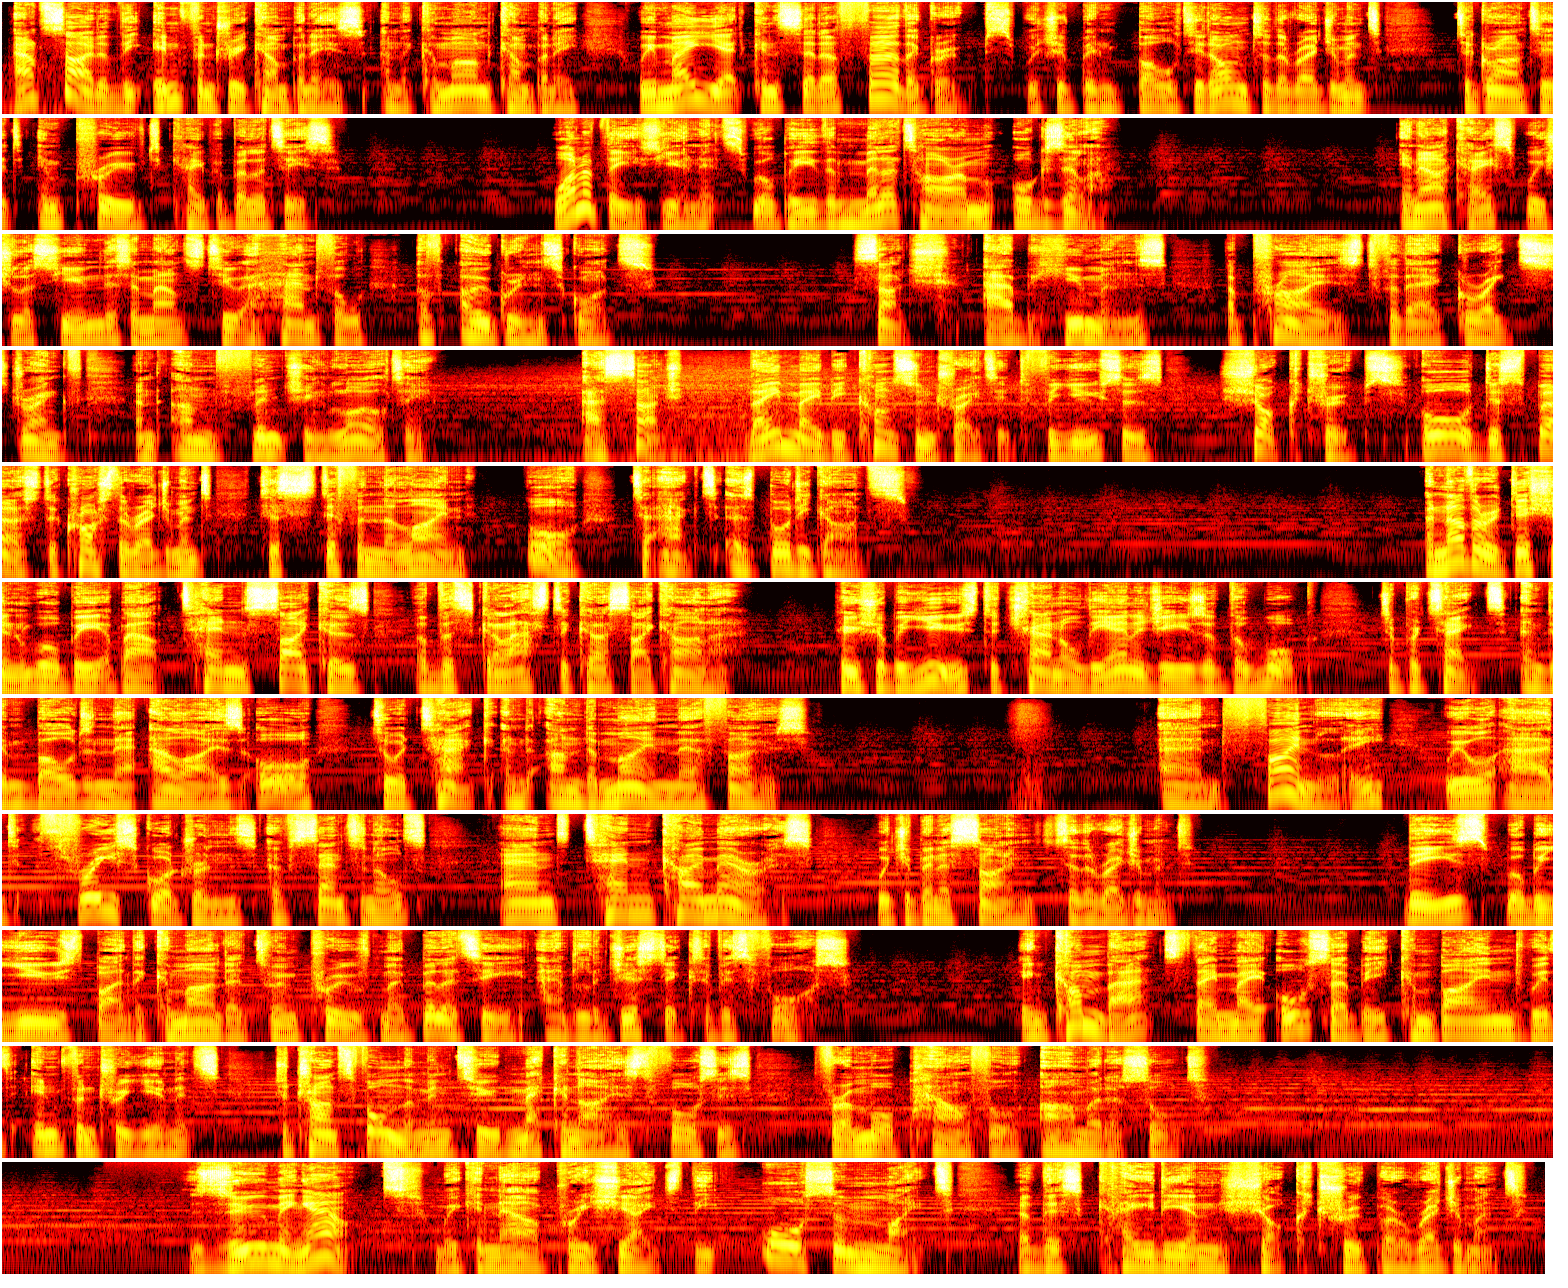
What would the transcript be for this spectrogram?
Outside of the infantry companies and the command company, we may yet consider further groups which have been bolted onto the regiment to grant it improved capabilities. One of these units will be the Militarum Auxilia. In our case, we shall assume this amounts to a handful of Ogryn squads. Such abhumans are prized for their great strength and unflinching loyalty. As such, they may be concentrated for use as shock troops, or dispersed across the regiment to stiffen the line, or to act as bodyguards. Another addition will be about 10 psykers of the Scholastica Psykana, who shall be used to channel the energies of the warp to protect and embolden their allies or to attack and undermine their foes. And finally, we will add three squadrons of sentinels and 10 chimeras which have been assigned to the regiment. These will be used by the commander to improve mobility and logistics of his force. In combat, they may also be combined with infantry units to transform them into mechanized forces for a more powerful armored assault. Zooming out, we can now appreciate the awesome might of this Cadian Shock Trooper Regiment.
